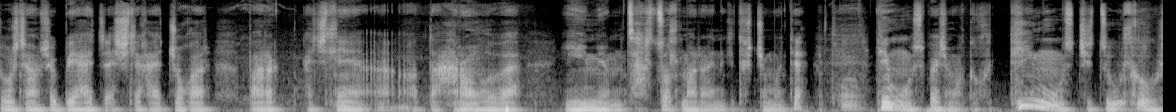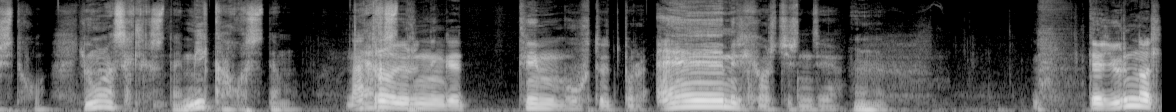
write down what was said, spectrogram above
зүгээр чам шиг би хаж ажлыг хажуугаар баг ажлын одоо 10% ийм юм зарцуулмаар байна гэдэг ч юм уу тийм хүмүүс байж магадгүй. Тийм хүмүүс чи зөвлөгөө өгсдөх үү? Юунаас эхлэх хэвээр миг авах хэвээр юм уу? Над руу ер нь ингээд тийм хүүхдүүд бүр амар их орж ирсэн заяа. Тэгээ ер нь бол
